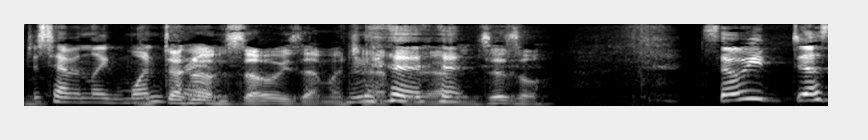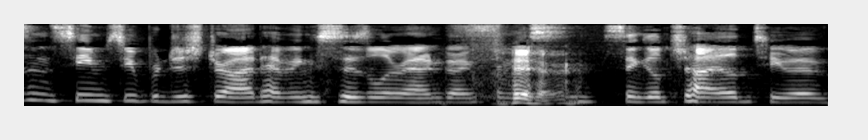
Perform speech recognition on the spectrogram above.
just having like one. I don't know if Zoe's that much happier having Sizzle. Zoe doesn't seem super distraught having Sizzle around going from a s- single child to a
